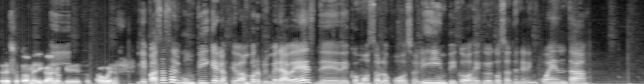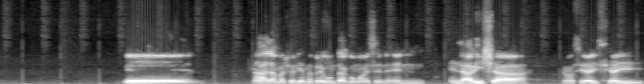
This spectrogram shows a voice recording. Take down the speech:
tres sudamericanos, que eso está bueno. ¿Le pasas algún pique a los que van por primera vez de, cómo son los Juegos Olímpicos, de qué cosas tener en cuenta? Eh, nada, la mayoría me pregunta cómo es en, en, en la villa, ¿no? si hay, si hay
